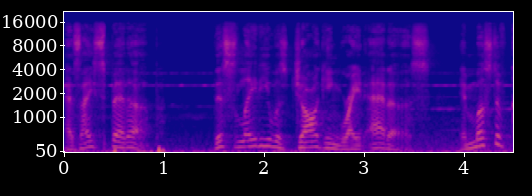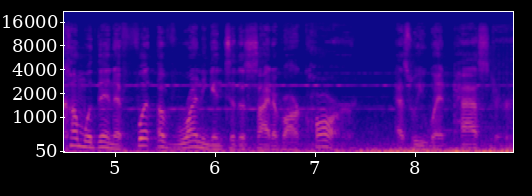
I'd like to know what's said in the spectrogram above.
As I sped up, this lady was jogging right at us and must have come within a foot of running into the side of our car as we went past her.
